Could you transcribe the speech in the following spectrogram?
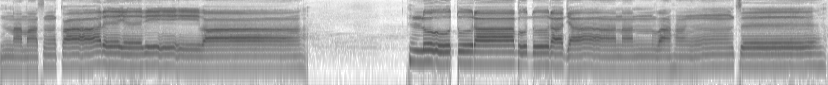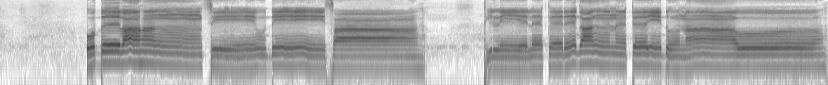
නමස්කාරය වේවා ලෝතුරා බුදුරජාණන් වහන්ස ඔබ වහන්සේ උදේසා පිළියෙල කරගන්නට යෙදුනා වූ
